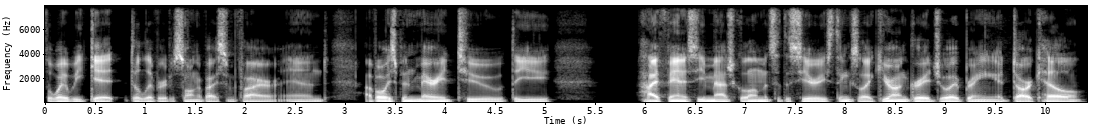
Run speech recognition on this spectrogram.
the way we get delivered a song of ice and fire and i've always been married to the high fantasy magical elements of the series things like you're Euron Greyjoy bringing a dark hell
